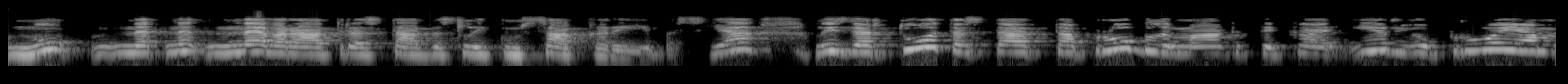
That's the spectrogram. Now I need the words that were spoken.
nu, ne, ne, nevar atrast tādas likumsakarības. Ja? Līdz ar to tas, tā, tā problemātika ir joprojām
